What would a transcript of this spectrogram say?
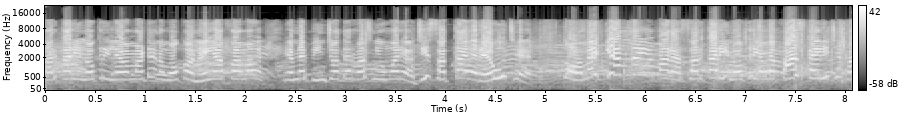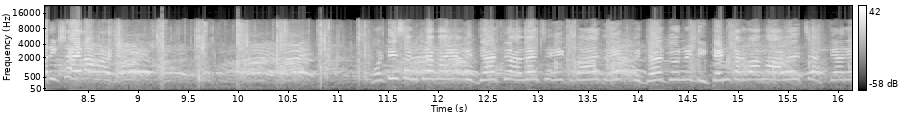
સરકારી નોકરી લેવા માટેનો મોકો નહીં આપવામાં આવે? એમને પંચોતેર વર્ષની ઉંમરે હજી સત્તાએ રહેવું છે. તો અમે કેમ નહીં અમારા સરકારી નોકરી અમે પાસ કરી છે પરીક્ષા એના માટે મોટી સંખ્યામાં અહીંયા વિદ્યાર્થીઓ આવ્યા છે એક બાદ એક વિદ્યાર્થીઓને ડિટેન કરવામાં આવે છે. અત્યારે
